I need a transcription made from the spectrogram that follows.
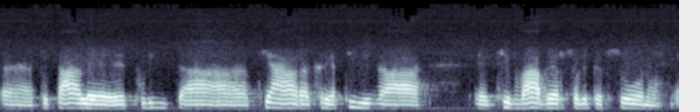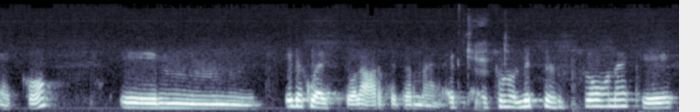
eh, totale, pulita, chiara, creativa, eh, che va verso le persone, ecco. E, mh, mm, ed è questo l'arte per me, è, certo. sono le persone che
